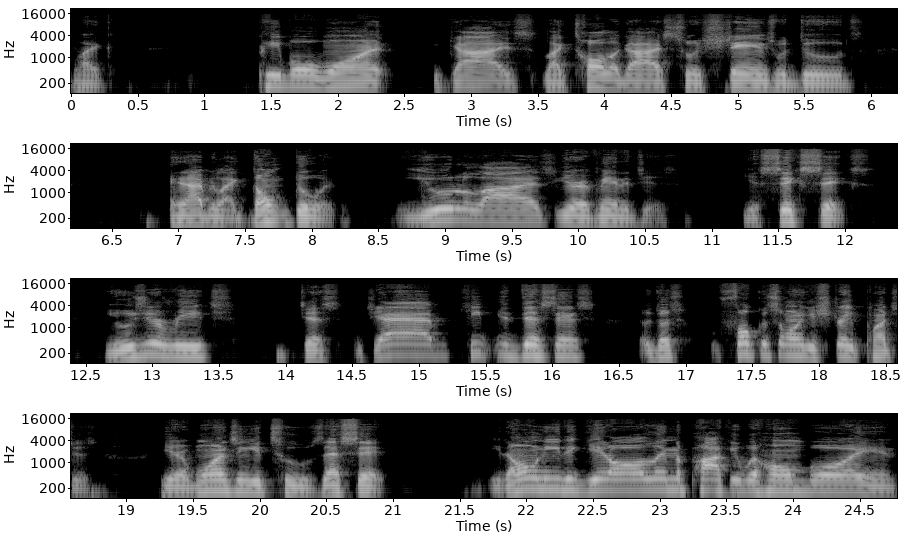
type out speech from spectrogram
like people want guys like taller guys to exchange with dudes and I'd be like, don't do it. Utilize your advantages. You're six six. Use your reach. Just jab. Keep your distance. Just focus on your straight punches. Your ones and your twos. That's it. You don't need to get all in the pocket with homeboy and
